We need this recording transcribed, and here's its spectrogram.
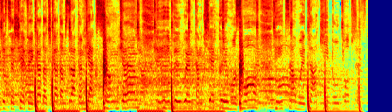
Gdy chcę się wygadać, gadam z rapem jak z ziomkiem. I byłem tam, gdzie było zło. I cały taki był poprzedni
